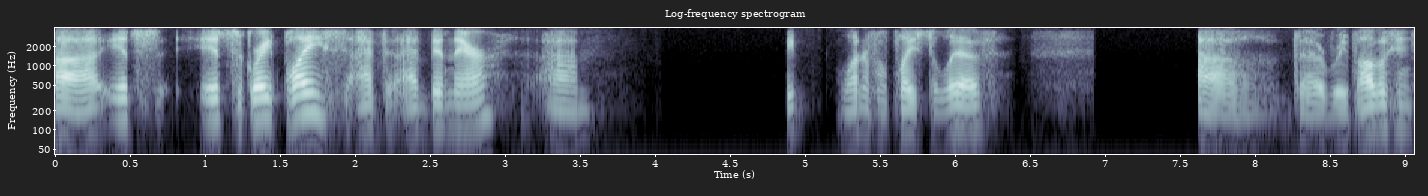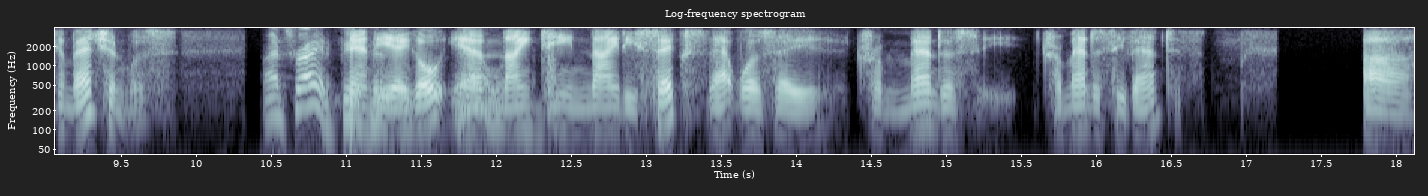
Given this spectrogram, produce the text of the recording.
uh, it's it's a great place. I've I've been there. Um, wonderful place to live uh, the Republican convention was that's right San Diego in yeah. 1996. That was a tremendous tremendous event. Uh,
